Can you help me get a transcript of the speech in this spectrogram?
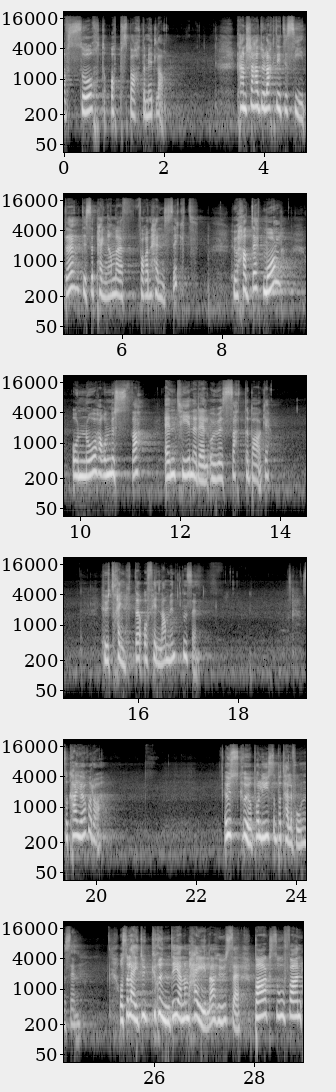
av sårt oppsparte midler. Kanskje hadde hun lagt dem til side, disse pengene, for en hensikt. Hun hadde et mål, og nå har hun mista en tiendedel, og hun er satt tilbake. Hun trengte å finne mynten sin. Så hva gjør hun da? Hun skrur på lyset på telefonen sin. Og Så leter hun grundig gjennom hele huset. Bak sofaen,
